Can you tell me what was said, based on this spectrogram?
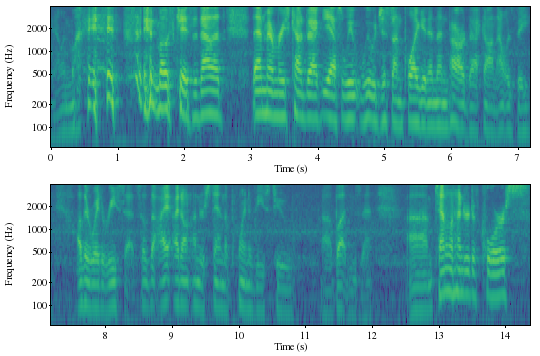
You know, in, my, in most cases, now that that memory's come back, yes, we, we would just unplug it and then power it back on. That was the other way to reset. So the, I, I don't understand the point of these two uh, buttons then. Um, 10100, of course,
